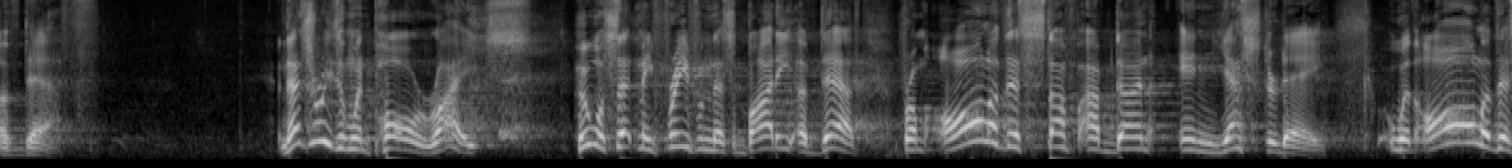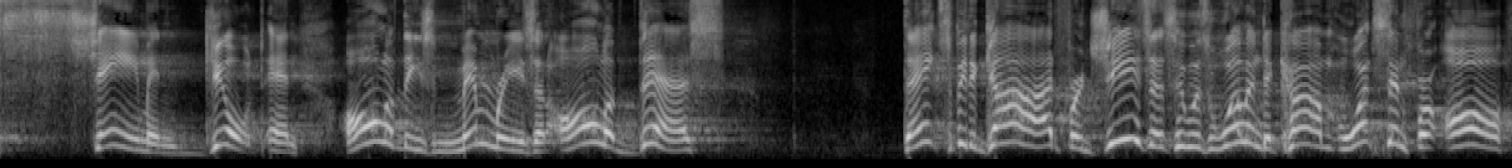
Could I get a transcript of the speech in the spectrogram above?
of death. And that's the reason when Paul writes, Who will set me free from this body of death? From all of this stuff I've done in yesterday, with all of this shame and guilt and all of these memories and all of this, thanks be to God for Jesus who was willing to come once and for all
